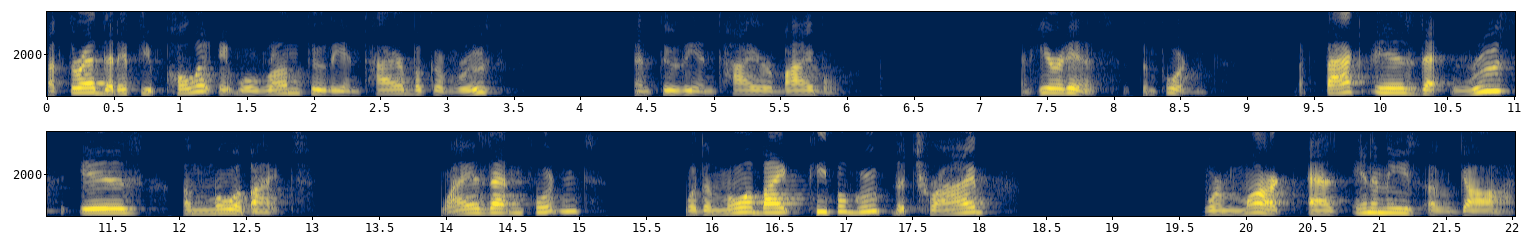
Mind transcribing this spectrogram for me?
A thread that if you pull it, it will run through the entire book of Ruth and through the entire Bible. And here it is. It's important. The fact is that Ruth is a Moabite. Why is that important? Well, the Moabite people group, the tribe, were marked as enemies of God.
